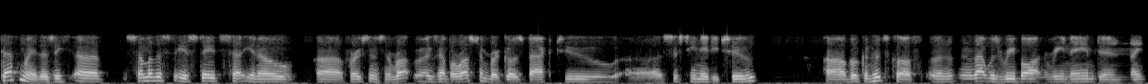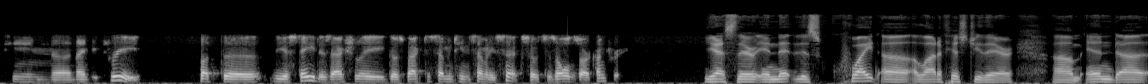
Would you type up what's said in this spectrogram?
definitely. There's a, uh, some of the estates, uh, you know, uh, for instance, in for example, Rustenberg goes back to 1682. Uh, uh, uh, that was rebought and renamed in 1993, but the the estate is actually goes back to 1776, so it's as old as our country. Yes, there and there's quite a, a lot of history there, um, and uh,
